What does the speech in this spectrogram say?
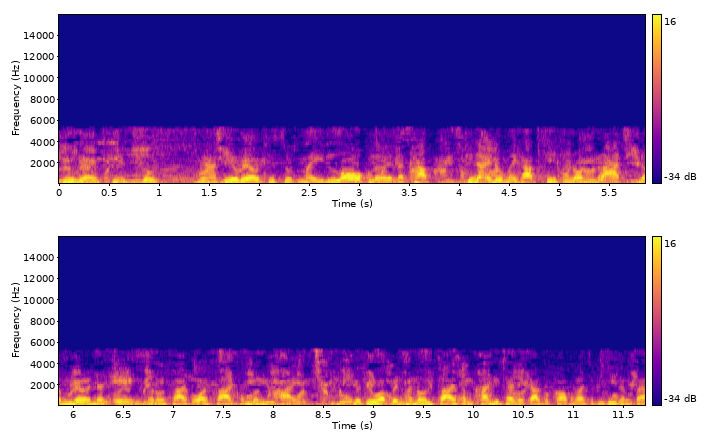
ที่เร็วที่สุดนะที่เร็วที่สุดในโลกเลยนะครับ ที่ไหนรู้ไหมครับ ที่ถนนราชดำเนินนั่นเอง ถนนสายประวัติศาสตร์ของเมืองไทยและถือว่าเป็นถนนสายสำคัญที่ใช้ในการประกอบพระราชพิธีตั้งแต่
